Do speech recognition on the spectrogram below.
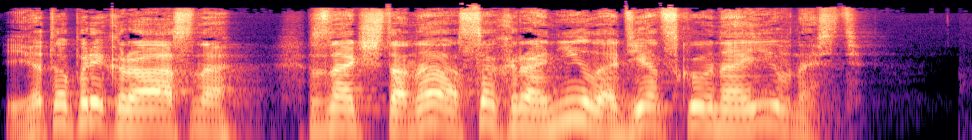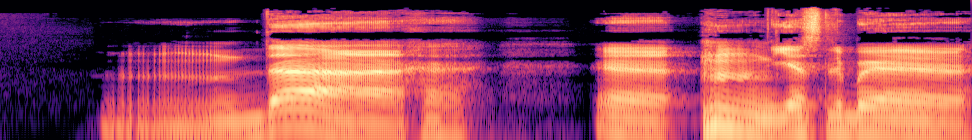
И это прекрасно. Значит, она сохранила детскую наивность. Да, э, если бы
